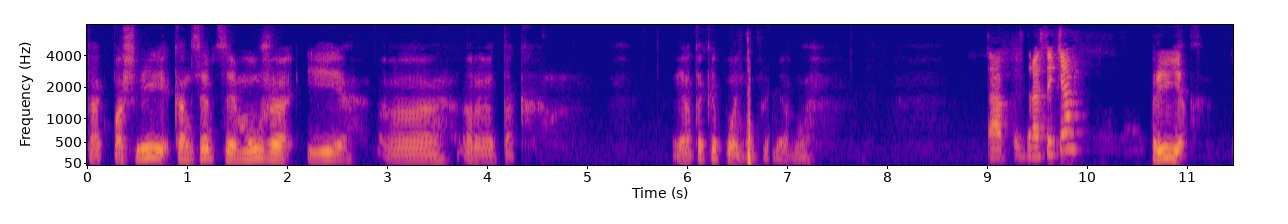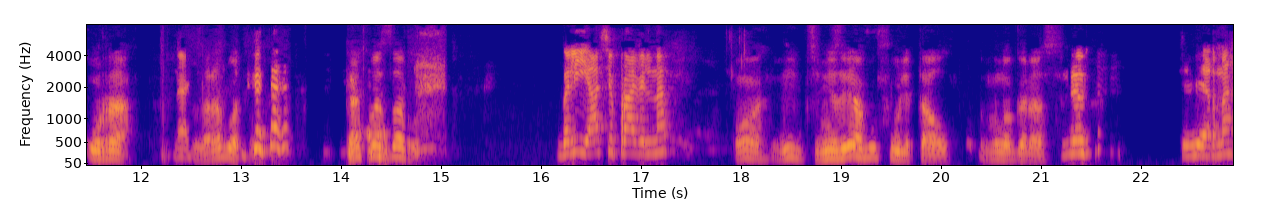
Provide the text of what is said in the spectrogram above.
Так, пошли концепция мужа и... Э, так, я так и понял примерно. Так, здравствуйте. Привет, ура, да. заработал. Как вас зовут? Галия, все правильно. О, видите, не зря в Уфу летал много раз. Верно.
